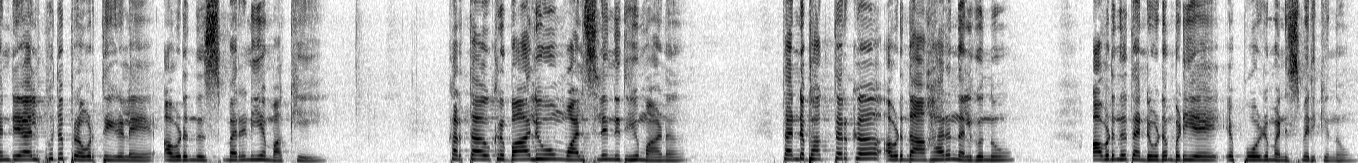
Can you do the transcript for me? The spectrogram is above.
തന്റെ അത്ഭുത പ്രവൃത്തികളെ അവിടുന്ന് സ്മരണീയമാക്കി. കർത്താവ് കൃപാലുവും വാത്സല്യനിധിയുമാണ്. തന്റെ ഭക്തർക്ക് അവിടുന്ന് ആഹാരം നൽകുന്നു. അവിടുന്ന് തന്റെ ഉടമ്പടിയെ എപ്പോഴും അനുസ്മരിക്കുന്നു.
